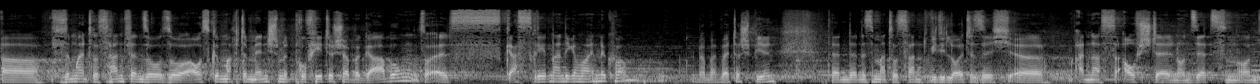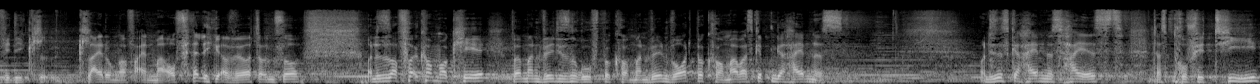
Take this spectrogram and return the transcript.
Äh, es ist immer interessant, wenn so, so ausgemachte Menschen mit prophetischer Begabung so als Gastredner an die Gemeinde kommen, dabei weiterspielen. Dann, dann ist immer interessant, wie die Leute sich äh, anders aufstellen und setzen und wie die Kleidung auf einmal auffälliger wird und so. Und es ist auch vollkommen okay, weil man will diesen Ruf bekommen, man will ein Wort bekommen, aber es gibt ein Geheimnis. Und dieses Geheimnis heißt, dass Prophetie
